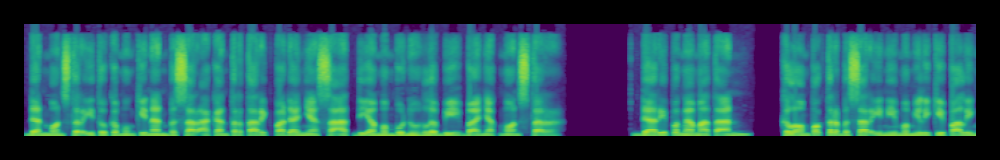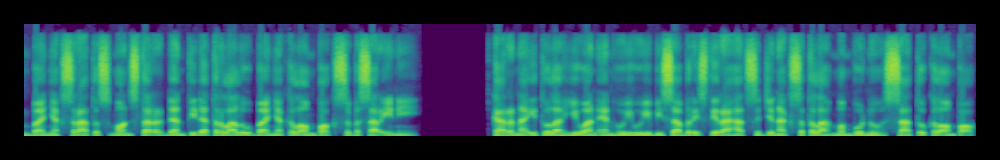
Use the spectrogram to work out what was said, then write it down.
dan monster itu kemungkinan besar akan tertarik padanya saat dia membunuh lebih banyak monster. Dari pengamatan, kelompok terbesar ini memiliki paling banyak 100 monster dan tidak terlalu banyak kelompok sebesar ini. Karena itulah Yuan En Hui Hui bisa beristirahat sejenak setelah membunuh satu kelompok.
